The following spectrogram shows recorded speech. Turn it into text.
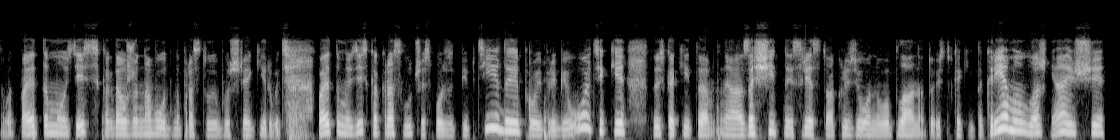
Вот, поэтому здесь, когда уже на воду, на простую будешь реагировать, поэтому здесь как раз лучше использовать пептиды, про и пребиотики, то есть какие-то а, защитные средства окклюзионного плана, то есть какие-то кремы увлажняющие,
